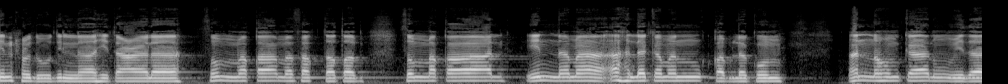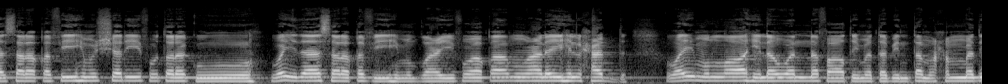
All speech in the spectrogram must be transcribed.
من حدود الله تعالى؟ ثم قام فاختطب ثم قال إنما أهلك من قبلكم. أنهم كانوا إذا سرق فيهم الشريف تركوه وإذا سرق فيهم الضعيف أقاموا عليه الحد. وإيم الله لو أن فاطمة بنت محمد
